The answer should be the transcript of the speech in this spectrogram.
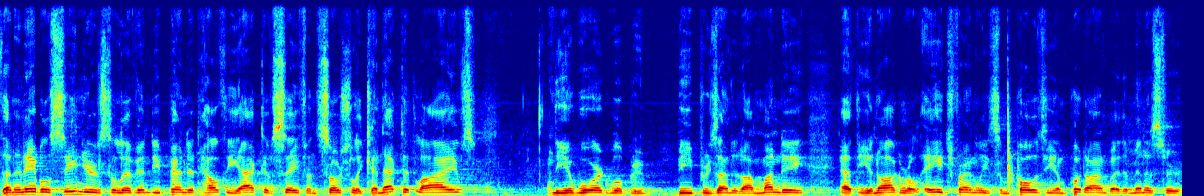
that enable seniors to live independent, healthy, active, safe and socially connected lives. The award will be be presented on Monday at the inaugural Age-Friendly Symposium put on by the Minister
